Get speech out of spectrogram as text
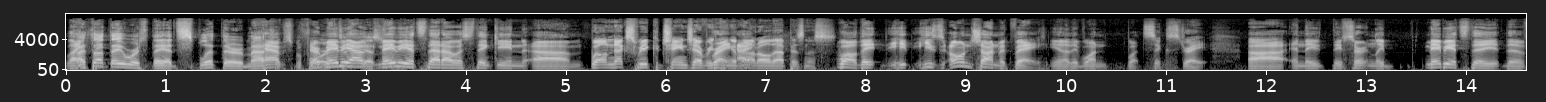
Like I thought they were they had split their matchups have- before. or maybe I, maybe it's that I was thinking. Um, Well, next week could change everything Right, I- about all that business. Well, they he, he's owned Sean McVay. You know, they've won what six straight, uh, and they they've certainly maybe it's the the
